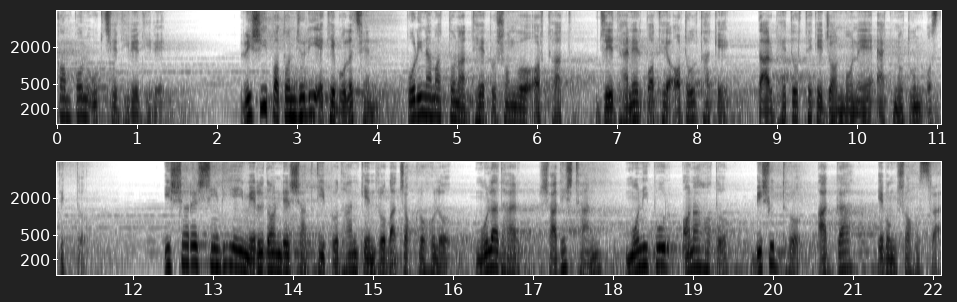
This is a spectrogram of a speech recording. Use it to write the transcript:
কম্পন উঠছে ধীরে ধীরে। ঋষি পতঞ্জলি একে বলেছেন পরিণামাত্মনাধ্যের প্রসঙ্গ অর্থাৎ যে ধ্যানের পথে অটল থাকে, তার ভেতর থেকে জন্ম নেয় এক নতুন অস্তিত্ব। ঈশ্বরের সিঁড়ি এই মেরুদণ্ডের সাতটি প্রধান কেন্দ্র বা চক্র হল মূলাধার, স্বাধিষ্ঠান, মণিপুর, অনাহত, বিশুদ্ধ, আজ্ঞা এবং সহস্রার।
